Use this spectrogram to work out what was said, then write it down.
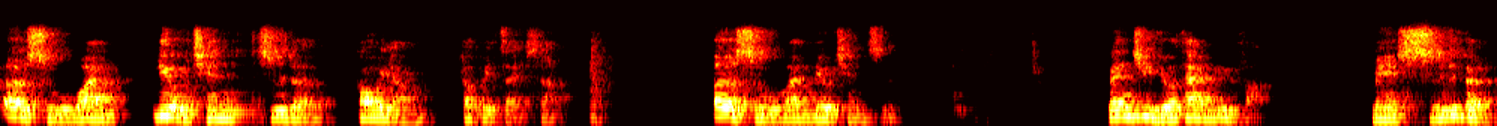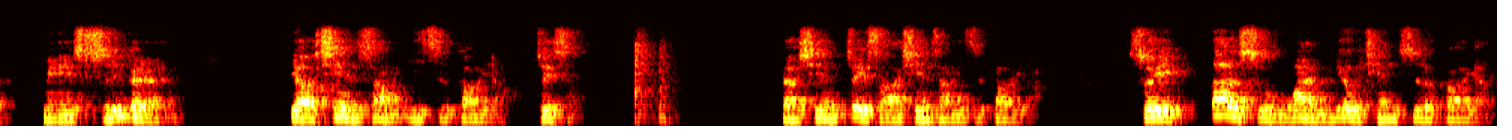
二十五万六千只的羔羊要被宰杀，二十五万六千只。根据犹太人律法，每十个每十个人要献上一只羔羊，最少要献最少要献上一只羔羊，所以二十五万六千只的羔羊，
